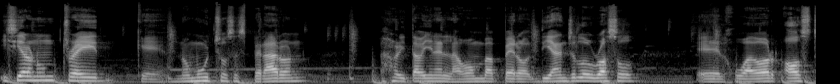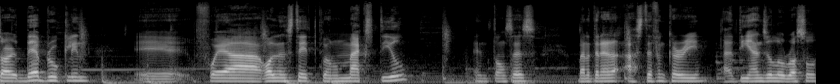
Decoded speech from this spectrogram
Hicieron un trade que no muchos esperaron. Ahorita viene la bomba, pero D'Angelo Russell el jugador All-Star de Brooklyn, eh, fue a Golden State con un max deal. Entonces van a tener a Stephen Curry, a D'Angelo Russell.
